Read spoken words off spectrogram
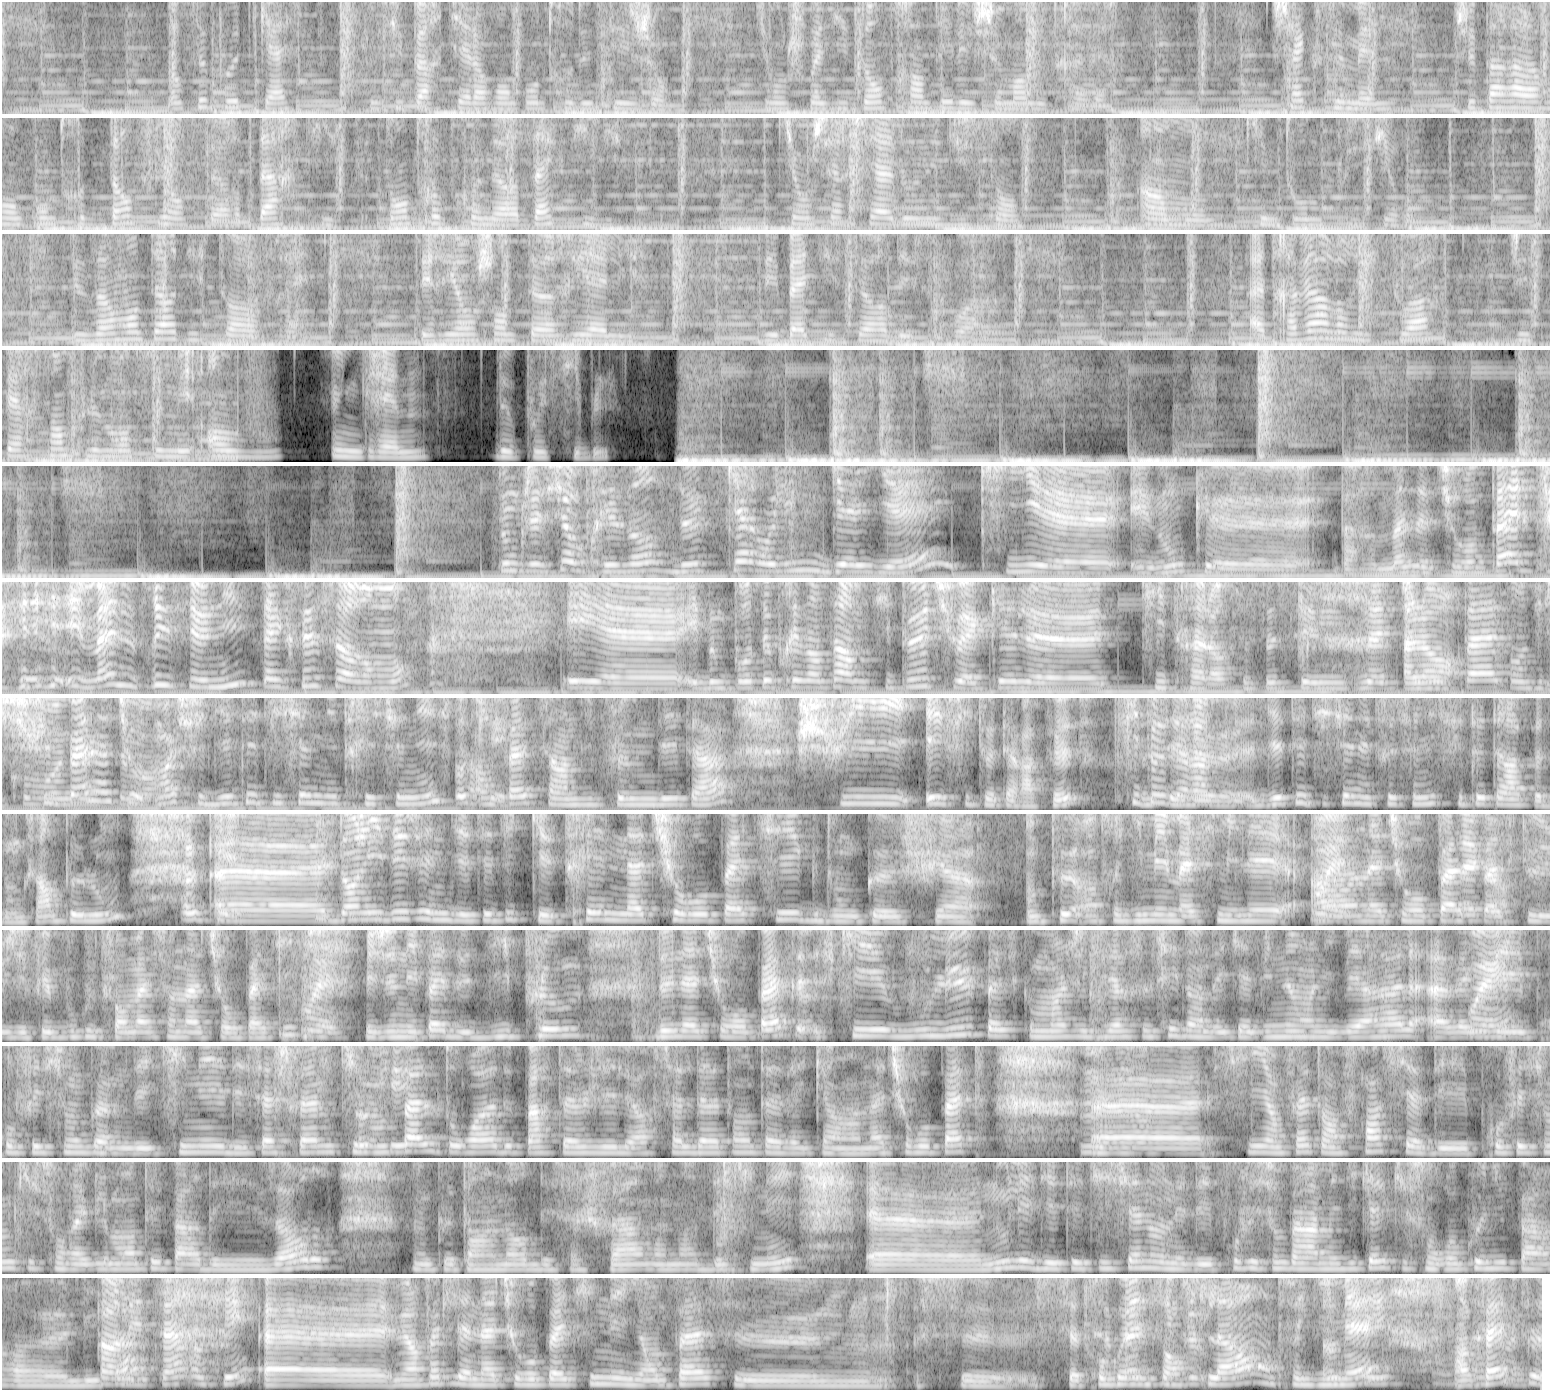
Dans ce podcast, je suis partie à la rencontre de ces gens qui ont choisi d'emprunter les chemins de traverse. Chaque semaine, je pars à la rencontre d'influenceurs, d'artistes, d'entrepreneurs, d'activistes qui ont cherché à donner du sens à un monde qui ne tourne plus si rond. Des inventeurs d'histoires vraies, des réenchanteurs réalistes, des bâtisseurs d'espoir. À travers leur histoire, j'espère simplement semer en vous une graine de possible. Donc je suis en présence de Caroline Gaillet, qui euh, est donc euh, bah, ma naturopathe et ma nutritionniste accessoirement. Euh, et, donc pour te présenter un petit peu, tu as quel euh, titre? Alors Ça, ça c'est naturopathe, on dit je suis pas Moi je suis diététicienne nutritionniste. En fait, c'est un diplôme d'état. Je suis et phytothérapeute. Phytothérapeute. Diététicienne nutritionniste phytothérapeute. Donc c'est un peu long. Euh, dans l'idée, j'ai une diététique qui est très naturopathique. Donc je suis on peut entre guillemets m'assimiler à un naturopathe parce que j'ai fait beaucoup de formations naturopathiques, mais je n'ai pas de diplôme de naturopathe. Ce qui est voulu parce que moi j'exerce aussi dans des cabinets en libéral avec des professions comme des kinés, des sages-femmes qui n'ont pas le droit de partager leur salle d'attente avec un naturopathe. Mhm. Euh, si en fait en France il y a des professions qui sont réglementées par des ordres, donc tu as un ordre des sages-femmes, un ordre des kinés. Euh, nous les diététiciennes, on est des professions paramédicales qui sont reconnues par euh, l'État. Par l'État, ok. mais en fait la naturopathie n'ayant pas ce, cette reconnaissance-là, entre guillemets, en ah, fait,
